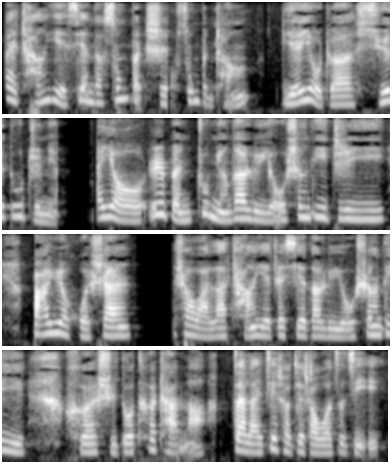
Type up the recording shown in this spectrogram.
在长野县的松本市松本城，也有着学都之名。还有日本著名的旅游胜地之一八月火山。介绍完了长野这些的旅游胜地和许多特产呢，再来介绍介绍我自己。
